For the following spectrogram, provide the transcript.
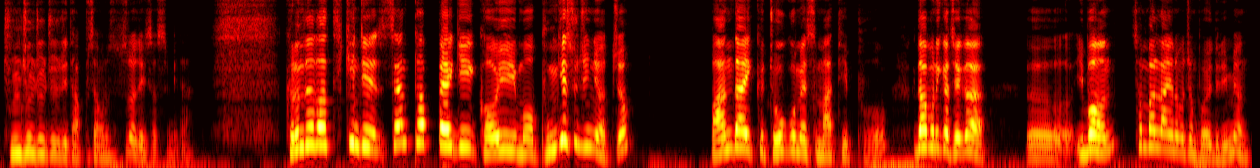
줄줄줄줄이 다 부상으로 쓰러져 있었습니다. 그런데다 특히 이제 센터백이 거의 뭐 붕괴 수준이었죠. 반다이크, 조고메스, 마티프. 그러다 보니까 제가 어, 이번 선발 라인업을 좀 보여드리면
